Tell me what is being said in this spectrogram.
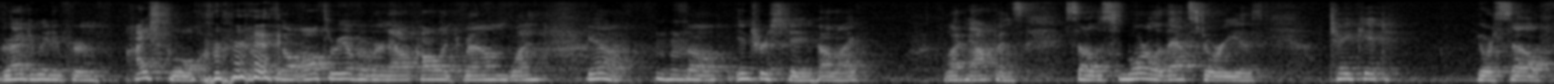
graduated from high school, so all three of them are now college bound. One, yeah. So interesting how life, what happens. So the moral of that story is, take it yourself.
